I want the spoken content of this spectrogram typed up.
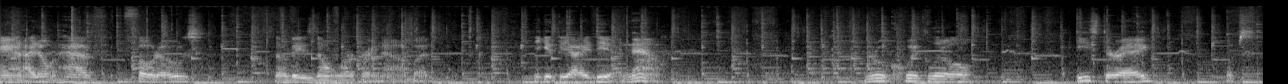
And I don't have photos, so these don't work right now, but you get the idea. Now, real quick little Easter egg. Oops.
